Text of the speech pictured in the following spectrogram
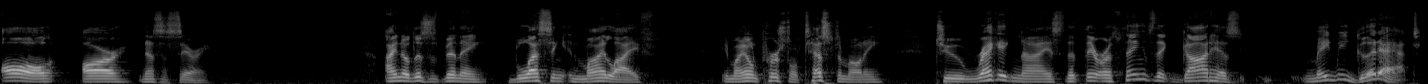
all are necessary. I know this has been a blessing in my life, in my own personal testimony, to recognize that there are things that God has made me good at.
